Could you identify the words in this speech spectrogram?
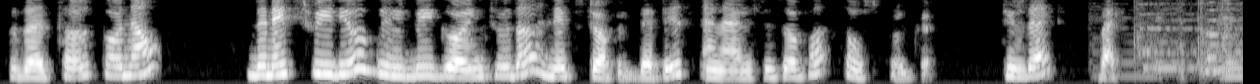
So that's all for now. The next video will be going through the next topic that is analysis of a source program. Till that, bye.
